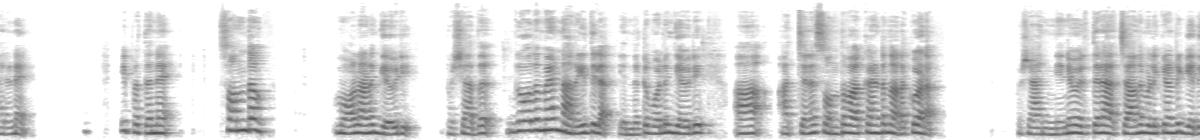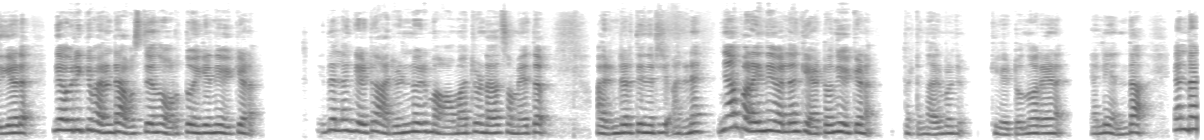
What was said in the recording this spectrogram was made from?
അരണേ ഇപ്പൊ തന്നെ സ്വന്തം മോളാണ് ഗൗരി. പക്ഷെ അത് ഗൗതമേണ്ണ അറിയത്തില്ല. എന്നിട്ട് പോലും ഗൗരി ആ അച്ഛനെ സ്വന്തമാക്കാനായിട്ട് നടക്കുവാണ്. പക്ഷെ അന്യനെ ഒരുത്തനെ അച്ഛാന്ന് വിളിക്കേണ്ട ഗതികേട് ഗൗരിക്ക് വരേണ്ട അവസ്ഥയൊന്ന് ഓർത്തു നോക്കിയെന്ന് ചോദിക്കുകയാണ്. ഇതെല്ലാം കേട്ട് അരുണിന് ഒരു ഉണ്ടാകുന്ന സമയത്ത് അരുണിന്റെ അടുത്ത് നിന്നിട്ട് അരുണെ ഞാൻ പറയുന്ന വല്ലതും കേട്ടോന്ന് ചോദിക്കണം പെട്ടെന്ന് അരുൺ പറഞ്ഞു കേട്ടോന്ന് പറയണേ. അല്ല എന്താ? എന്താ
